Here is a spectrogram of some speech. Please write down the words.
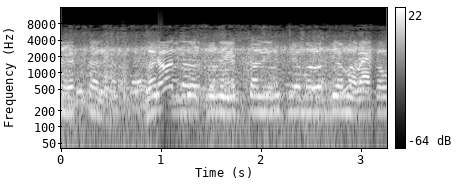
ને એકતાલીસ પંદરસો ને એકતાલીસ. રૂપિયામાં લગ્યામાં રાઘવ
